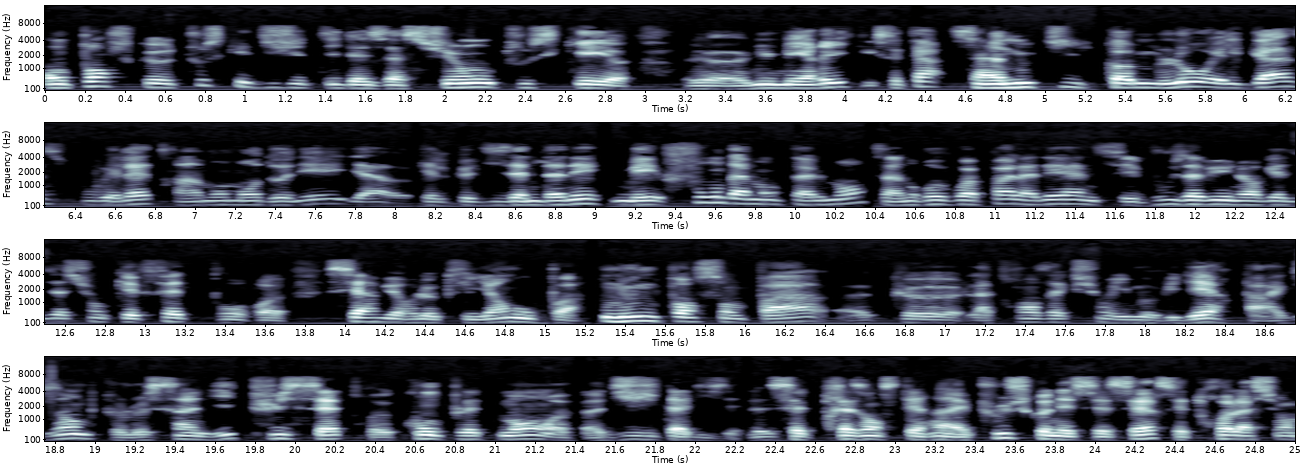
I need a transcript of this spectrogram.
on pense que tout ce qui est digitalisation, tout ce qui est euh, numérique, etc. C'est un outil comme l'eau et le gaz pouvaient l'être à un moment donné, il y a quelques dizaines d'années. Mais fondamentalement, ça ne revoit pas l'ADN. C'est vous avez une organisation qui est faite pour euh, servir le client ou pas. Nous ne pensons pas euh, que la transaction immobilière, par exemple, que le syndic puisse être complètement digitalisé. Cette présence terrain est plus que nécessaire, cette relation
